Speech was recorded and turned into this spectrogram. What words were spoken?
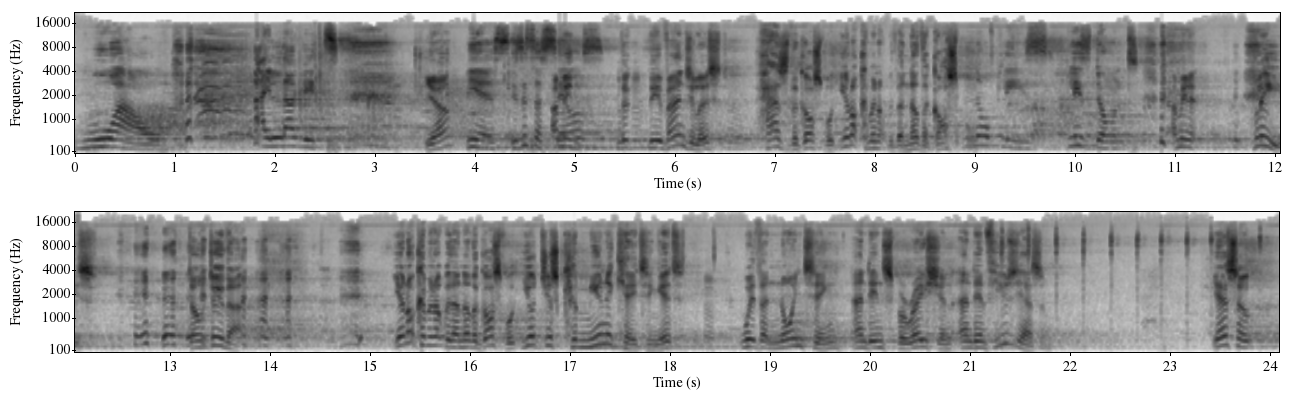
wow. I love it. Yeah? Yes. Is this a I mean, sales? the, mm-hmm. the evangelist has the gospel. You're not coming up with another gospel. no, please. Please don't. I mean, please, don't do that. You're not coming up with another gospel. You're just communicating it with anointing and inspiration and enthusiasm. Yeah, so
